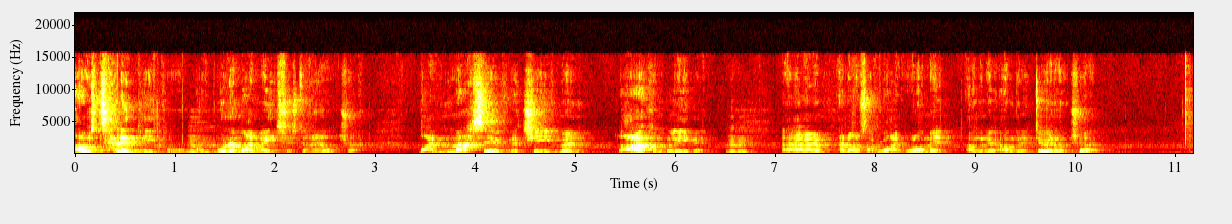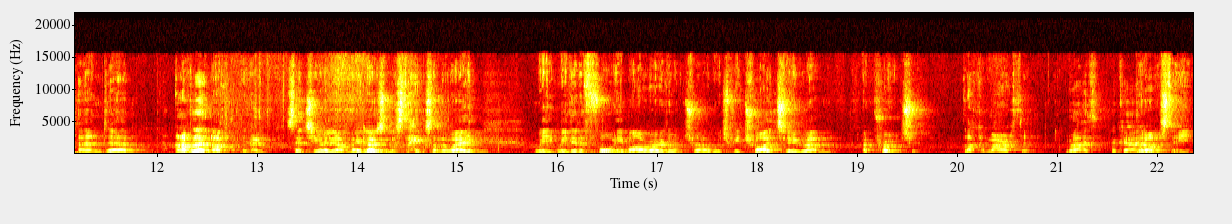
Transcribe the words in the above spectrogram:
I was telling people, like, Mm. one of my mates has done an ultra, like massive achievement. Like I couldn't believe it. Hmm. Um, and I was like, right, well, I'm in. I'm gonna I'm gonna do an ultra, and um, and I've learned. I've you know said to you earlier, I've made loads of mistakes on the way. We we did a 40 mile road ultra, which we tried to um, approach like a marathon, Right. Okay. but obviously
